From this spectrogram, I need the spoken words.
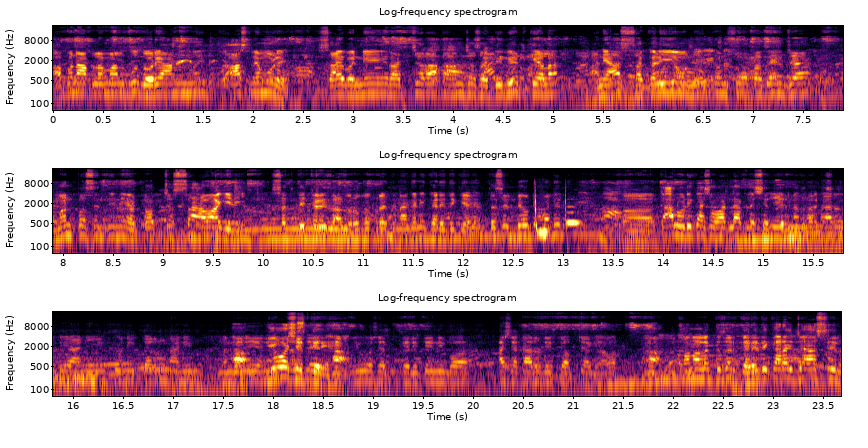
आपण आपला माल बुधवारी आणून असल्यामुळे साहेबांनी रातच्या रात आमच्यासाठी वेट केला आणि आज सकाळी येऊन एकदम स्वतः त्यांच्या मनपसंतीने या टॉपच्या सहा वाघिनी सत्तेचाळीस हजार रुपये प्रतिनागाने खरेदी केल्या. तसेच डेवटी पाटील कालोडी कशा वाटल्या आपल्या शेतकरी मित्रांना कारोडी आणि कोणी तरुण आणि मंडळी आणि युवा कसं शेतकरी, हा. युवा शेतकरी त्यांनी बुवा अशा कारोडी टॉपच्या घ्यावा. हा कोणाला जर खरेदी करायची असेल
